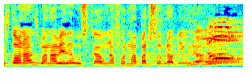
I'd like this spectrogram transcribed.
Les dones van haver de buscar una forma per sobreviure. No!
